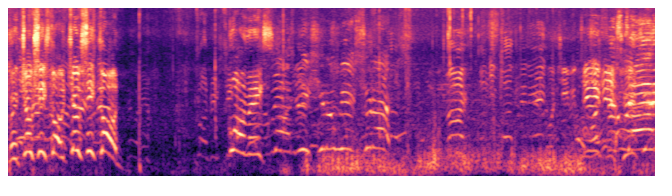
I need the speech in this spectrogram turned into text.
But Josie's gone! Josie's gone! Go on, Reese! Well done,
